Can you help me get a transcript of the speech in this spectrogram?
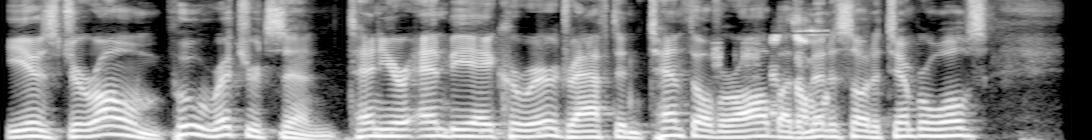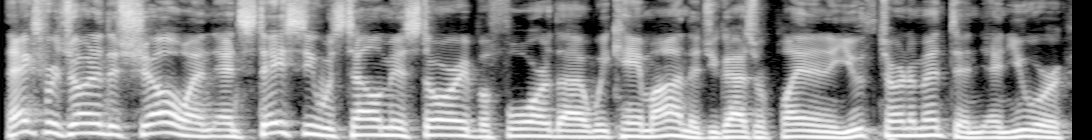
He is Jerome Pooh Richardson, 10 year NBA career, drafted 10th overall by the Minnesota Timberwolves. Thanks for joining the show. And and Stacey was telling me a story before the, we came on that you guys were playing in a youth tournament and, and you were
